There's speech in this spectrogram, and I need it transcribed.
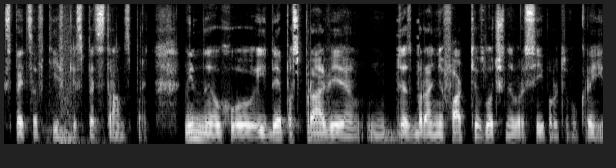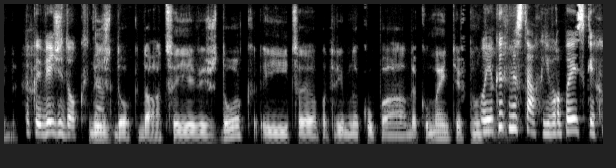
спецавтівки, спецтранспорт. Він е, йде по справі для збирання фактів злочинів Росії проти України. Такий так. Віждок, да, це є віждок, і це потрібна купа документів. У яких містах європейських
